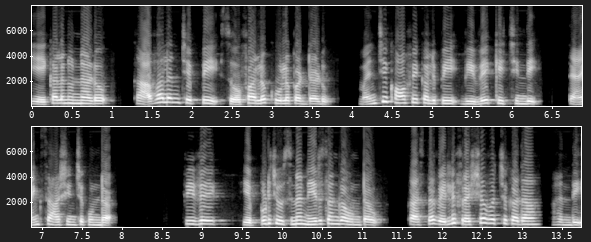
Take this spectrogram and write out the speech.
ఏ కలనున్నాడో కావాలని చెప్పి సోఫాలో కూలపడ్డాడు. మంచి కాఫీ కలిపి వివేక్ ఇచ్చింది. థ్యాంక్స్ ఆశించకుండా. వివేక్ ఎప్పుడు చూసినా నీరసంగా ఉంటావు. కాస్త వెళ్ళి ఫ్రెష్ అవ్వచ్చు కదా? అంది.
